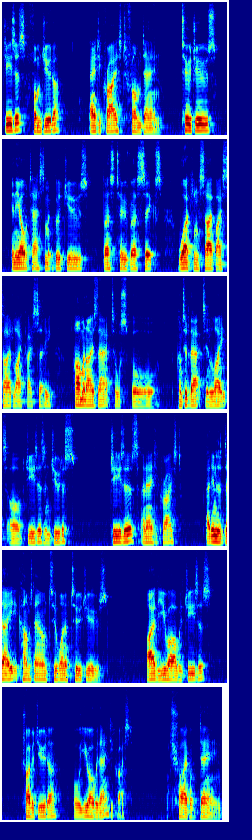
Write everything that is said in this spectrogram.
Jesus from Judah, Antichrist from Dan. Two Jews in the Old Testament, good Jews, verse 2, verse 6, working side by side, like I say. Harmonize that or, or consider that in light of Jesus and Judas. Jesus and Antichrist. At the end of the day, it comes down to one of two Jews Either you are with Jesus, tribe of Judah, or you are with Antichrist, tribe of Dan.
